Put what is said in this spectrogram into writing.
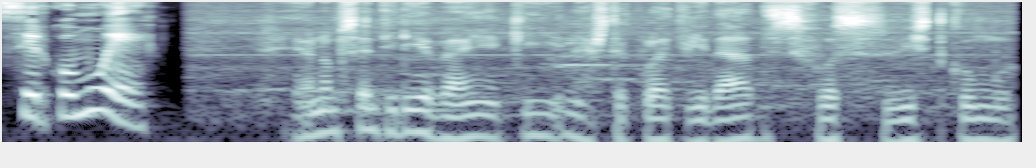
de ser como é. Eu não me sentiria bem aqui nesta coletividade se fosse visto como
